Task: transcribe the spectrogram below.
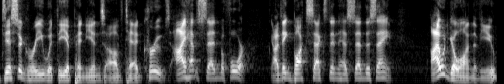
disagree with the opinions of Ted Cruz. I have said before, I think Buck Sexton has said the same. I would go on The View.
